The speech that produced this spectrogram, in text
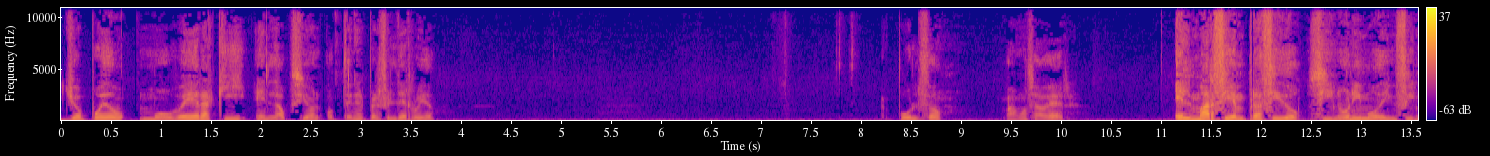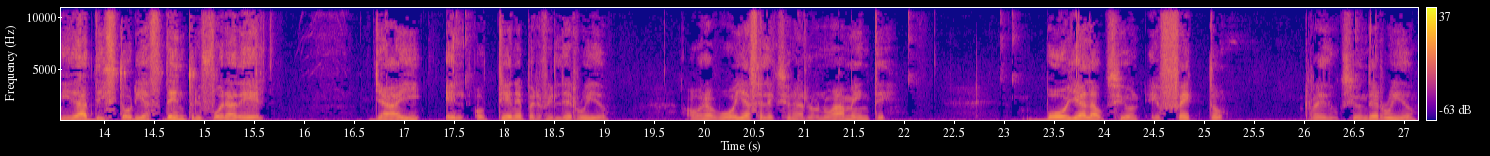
Yo puedo mover aquí en la opción obtener perfil de ruido. Pulso. Vamos a ver. El mar siempre ha sido sinónimo de infinidad de historias dentro y fuera de él. Ya ahí él obtiene perfil de ruido. Ahora voy a seleccionarlo nuevamente. Voy a la opción efecto, reducción de ruido.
